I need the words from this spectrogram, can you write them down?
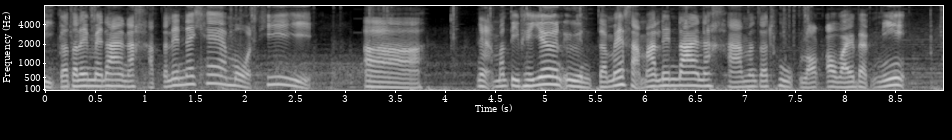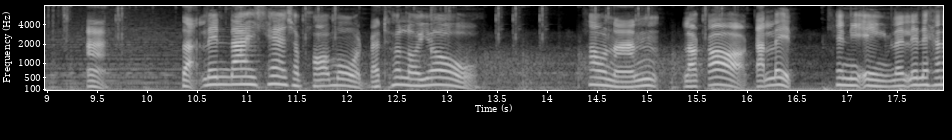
ติก็จะเล่นไม่ได้นะคะ จะเล่นได้แค่โหมดที่ อ่า เนี่ย มัลติเพเยอร์อื่นจะไม่สามารถเล่นได้นะคะ มันจะถูกล็อกเอาไว้แบบนี้ อะ จะเล่นได้แค่เฉพาะโหมด Battle Royale เท่านั้น แล้วก็การเลดแค่นี้เองเล่นเล่นได้แค่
